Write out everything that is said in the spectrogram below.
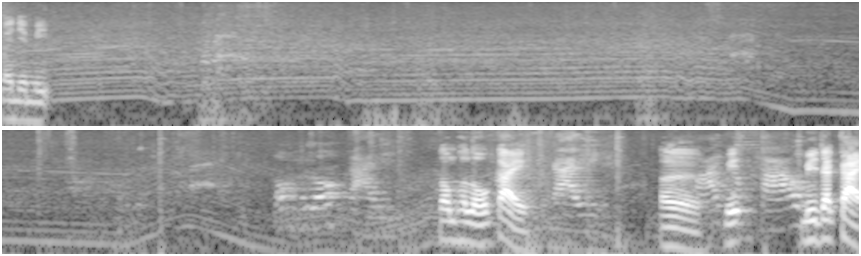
ไม่ได้มีต้มพะโล้ไก่ต้มพะโล้ไก่ ไก่เออ ไม้มีมะพร้าวมีแต่ไก่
